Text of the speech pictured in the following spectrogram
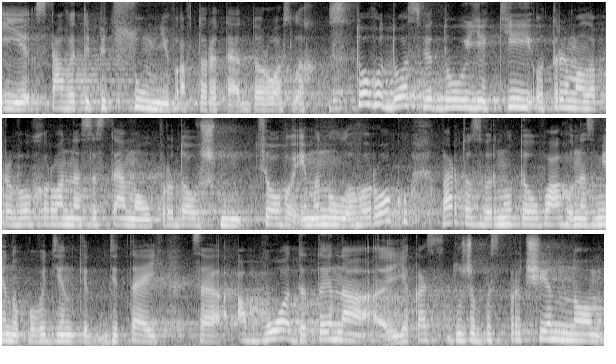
і ставити під сумнів авторитет дорослих. З того досвіду, який отримала правоохоронна система упродовж цього і минулого року, варто звернути увагу на зміну поведінки дітей. Це або дитина е, якась дуже безпричинно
